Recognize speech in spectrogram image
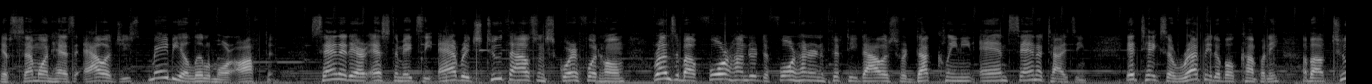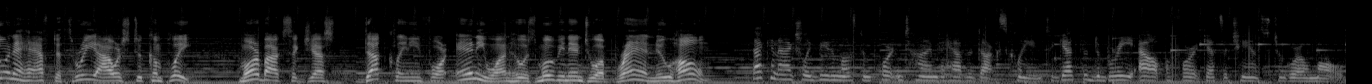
If someone has allergies, maybe a little more often. Sanit-Air estimates the average 2,000 square foot home runs about 400 to $450 for duct cleaning and sanitizing. It takes a reputable company about two and a half to three hours to complete. Morbach suggests duct cleaning for anyone who is moving into a brand new home. That can actually be the most important time to have the ducts cleaned, to get the debris out before it gets a chance to grow mold.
